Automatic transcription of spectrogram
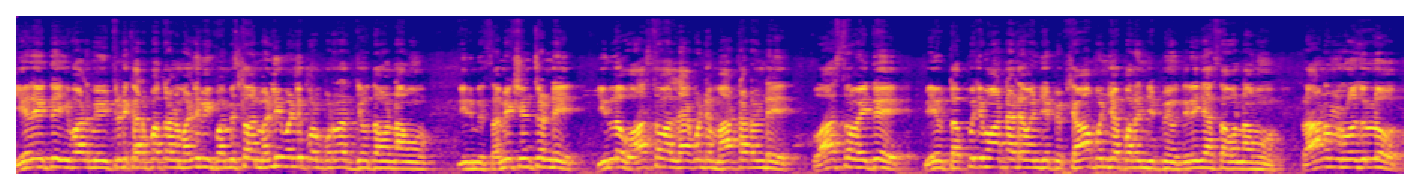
ఏదైతే ఇవాళ మేము ఇచ్చిన కరపత్రాన్ని మళ్ళీ మీకు పంపిస్తామని మళ్ళీ మళ్ళీ పున- చెబుతా ఉన్నాము దీన్ని మీరు సమీక్షించండి. దీనిలో వాస్తవాలు లేకుంటే మాట్లాడండి. వాస్తవం అయితే మేము తప్పు మాట్లాడామని చెప్పి క్షమాపణ చెప్పాలని చెప్పి మేము తెలియజేస్తా ఉన్నాము. రానున్న రోజుల్లో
